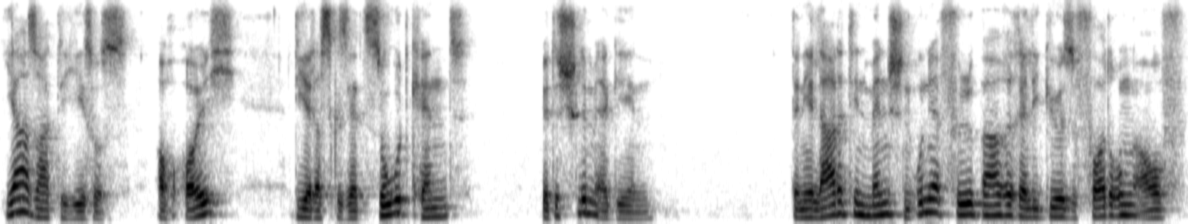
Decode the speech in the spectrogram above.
Ja, sagte Jesus, auch euch, die ihr das Gesetz so gut kennt, wird es schlimm ergehen. Denn ihr ladet den Menschen unerfüllbare religiöse Forderungen auf,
